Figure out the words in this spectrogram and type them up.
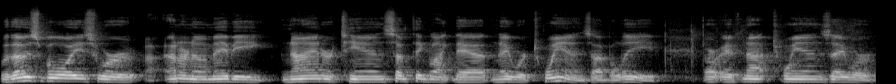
Well, those boys were, I don't know, maybe nine or ten, something like that, and they were twins, I believe. Or if not twins, they were,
